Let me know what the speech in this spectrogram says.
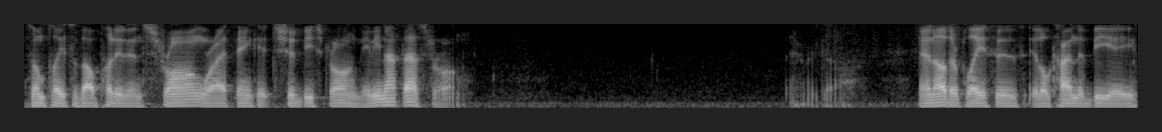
Some places I'll put it in strong where I think it should be strong, maybe not that strong. There we go. And other places it'll kind of be a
